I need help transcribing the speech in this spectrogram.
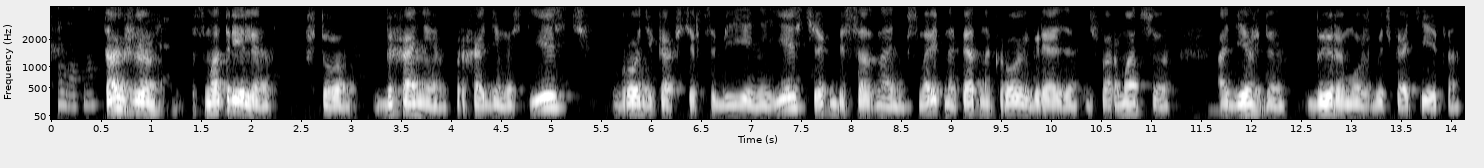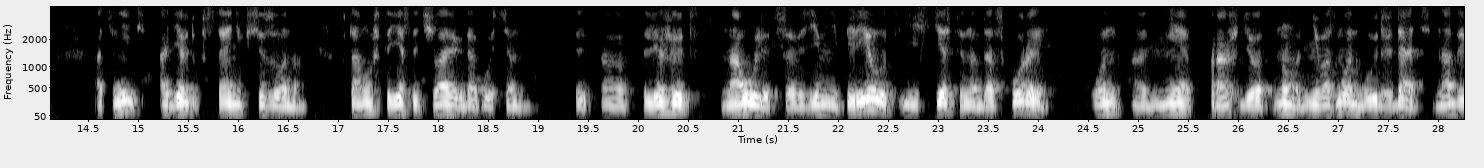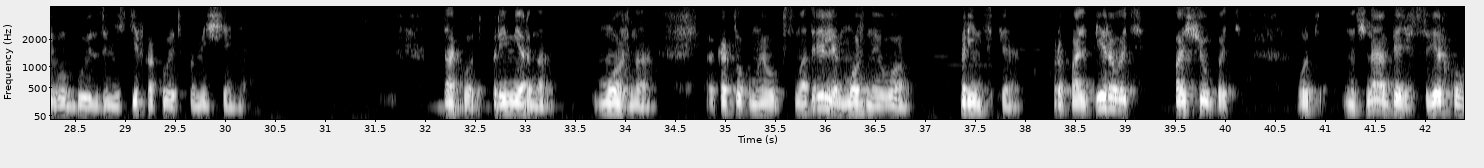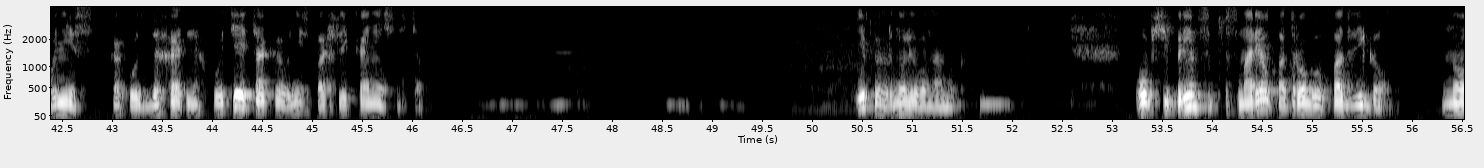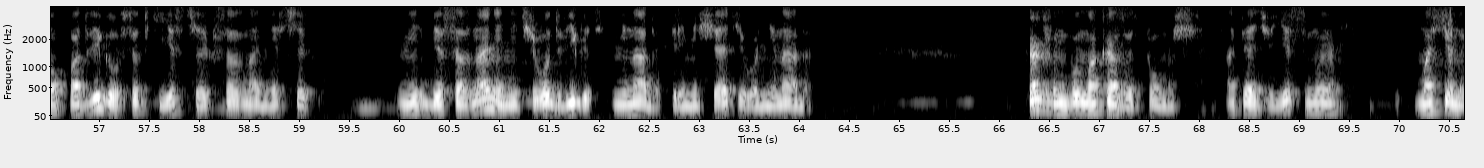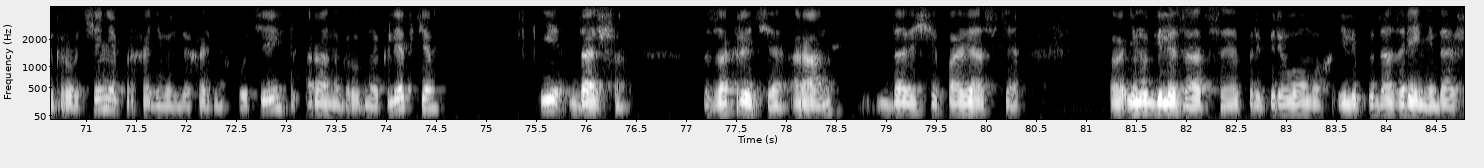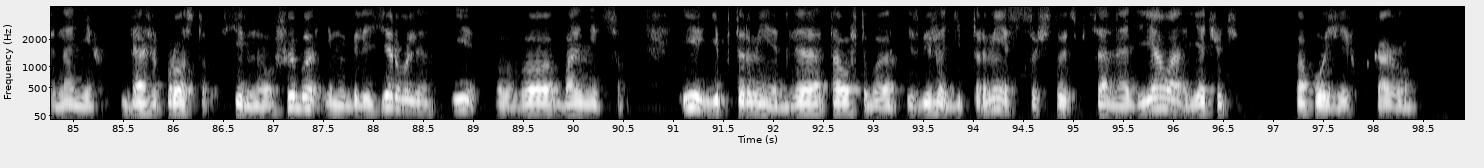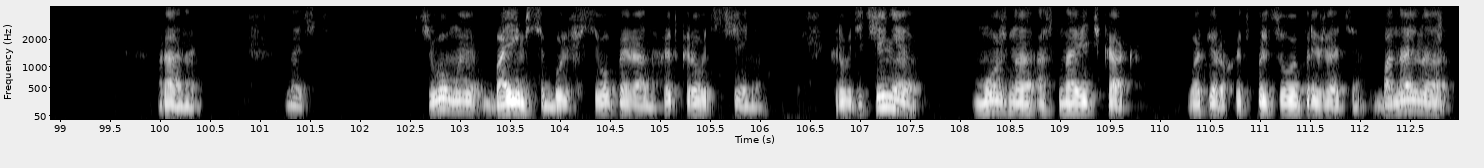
Понятно. Также посмотрели что дыхание, проходимость есть, вроде как сердцебиение есть, человек без сознания. Посмотреть на пятна крови, грязи, деформацию одежды, дыры, может быть, какие-то. Оценить одежду по состоянию к сезону. Потому что если человек, допустим, э, лежит на улице в зимний период, естественно, до скорой он э, не прождет, ну, невозможно будет ждать, надо его будет занести в какое-то помещение так вот примерно можно, как только мы его посмотрели, можно его, в принципе, пропальпировать, пощупать. Вот начинаем опять же сверху вниз. как вот с дыхательных путей, так и вниз пошли к конечностям. И повернули его на бок. Общий принцип посмотрел, потрогал, подвигал. Но подвигал все-таки, если человек в сознании. Если человек без сознания ничего двигать не надо, перемещать его не надо. Как же мы будем оказывать помощь? Опять же, если мы массивное кровотечение, проходимость дыхательных путей, раны грудной клетки и дальше закрытие ран, давящие повязки, иммобилизация при переломах или подозрении даже на них, даже просто сильного ушиба иммобилизировали и в больницу. И гипотермия. Для того, чтобы избежать гипотермии, существует специальное одеяло. Я чуть попозже их покажу. Раны. Значит, чего мы боимся больше всего при ранах? Это кровотечение. Кровотечение можно остановить как? Во-первых, это пальцевое прижатие. Банально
